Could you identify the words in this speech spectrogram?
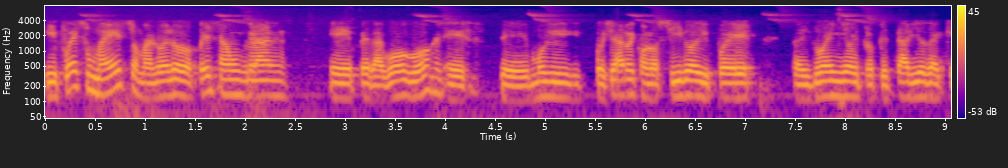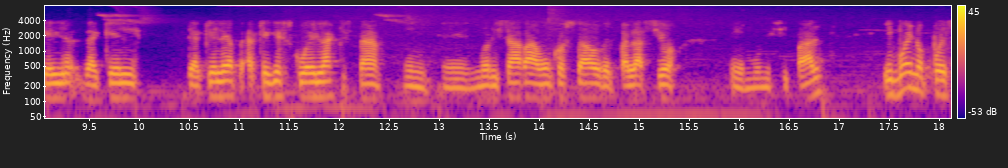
Y fue su maestro, Manuel Oropesa, un gran eh, pedagogo, este, muy pues ya reconocido y fue el dueño y propietario de aquel de aquel de aquella, aquella escuela que está en, en a un costado del Palacio eh, Municipal. Y bueno, pues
